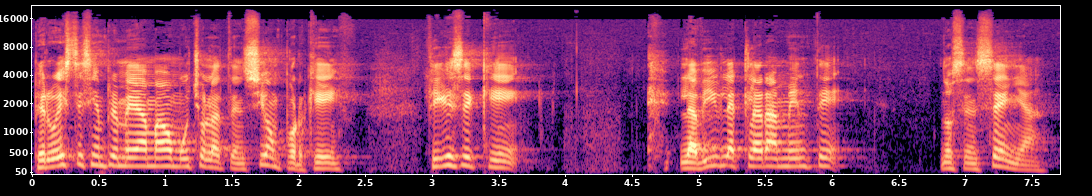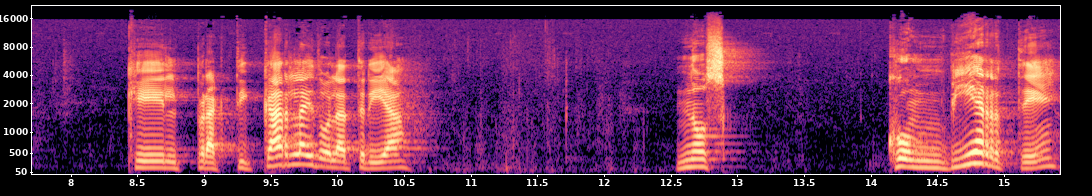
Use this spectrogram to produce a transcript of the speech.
pero este siempre me ha llamado mucho la atención porque fíjese que la Biblia claramente nos enseña que el practicar la idolatría nos convierte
